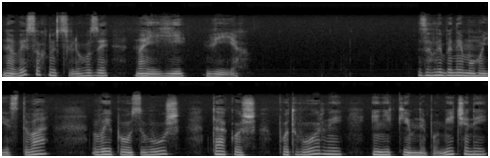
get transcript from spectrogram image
не висохнуть сльози на її віях. З глибини мого єства виповз вуш, також потворний і ніким не помічений,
